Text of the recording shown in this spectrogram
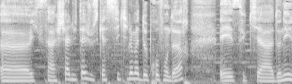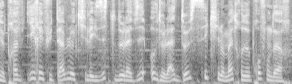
Ça chalutait jusqu'à 6 km de profondeur et ce qui a donné une preuve irréfutable qu'il existe de la vie au-delà de 6 km de profondeur.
